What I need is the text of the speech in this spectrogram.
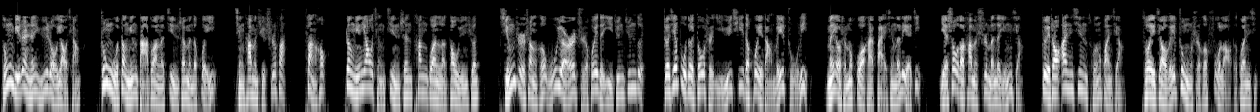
总比任人鱼肉要强。中午，邓明打断了近身们的会议，请他们去吃饭。饭后，邓明邀请近身参观了高云轩、邢志胜和吴月儿指挥的义军军队，这些部队都是以逾期的会党为主力。没有什么祸害百姓的劣迹，也受到他们师门的影响，对招安心存幻想，所以较为重视和父老的关系。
